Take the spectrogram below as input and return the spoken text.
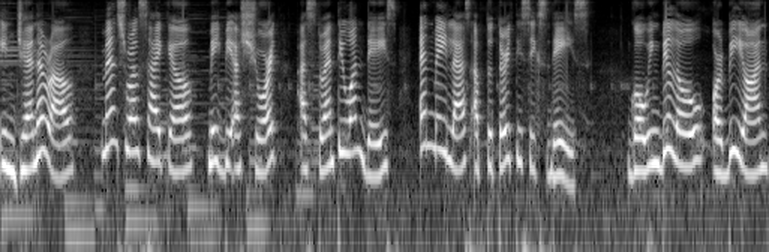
In general, menstrual cycle may be as short as 21 days and may last up to 36 days. Going below or beyond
